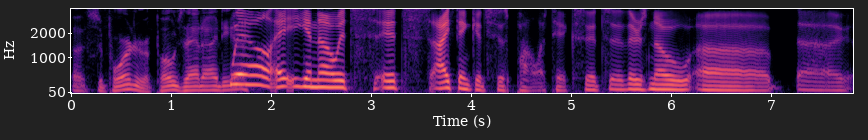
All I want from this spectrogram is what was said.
uh, support or oppose that idea? Well, eh, you know, it's it's. I think it's just politics. It's uh, there's no there,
